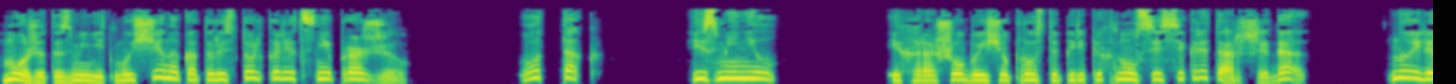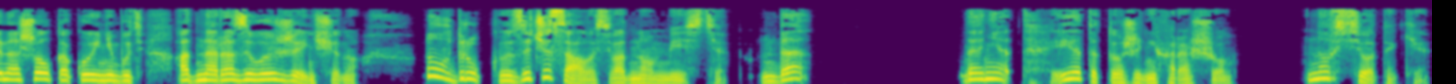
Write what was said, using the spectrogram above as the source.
может изменить мужчина, который столько лет с ней прожил? Вот так. Изменил. И хорошо бы еще просто перепихнулся с секретаршей, да? Ну или нашел какую-нибудь одноразовую женщину. Ну, вдруг зачесалась в одном месте, да? Да нет, и это тоже нехорошо. Но все-таки.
